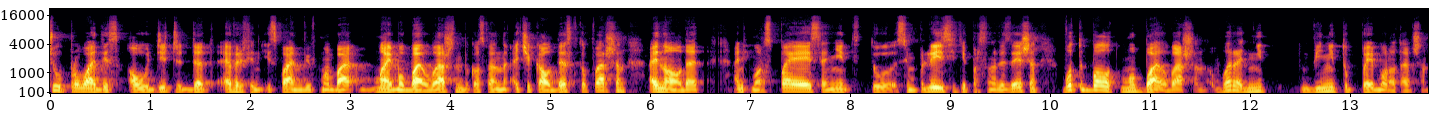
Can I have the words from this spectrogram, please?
to provide this audit that everything is fine with mobile, my mobile version? Because when I check out desktop version, I know that I need more space, I need to simplicity, personalization. What about mobile version? Where I need we need to pay more attention?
